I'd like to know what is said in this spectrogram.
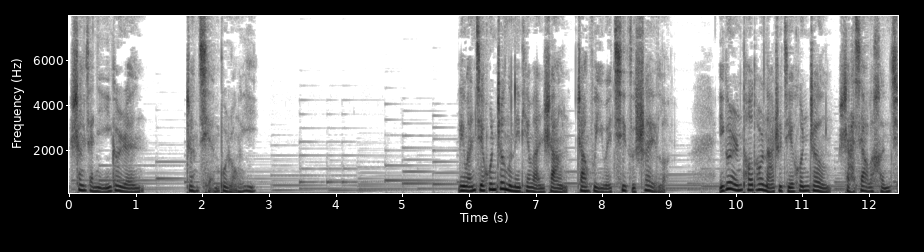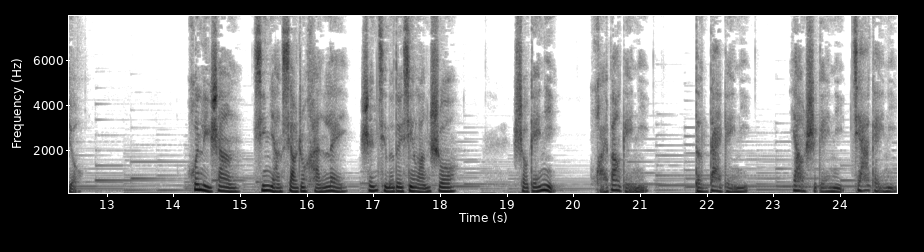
剩下你一个人，挣钱不容易。”领完结婚证的那天晚上，丈夫以为妻子睡了，一个人偷偷拿出结婚证，傻笑了很久。婚礼上，新娘笑中含泪，深情的对新郎说：“手给你，怀抱给你。”等待给你，钥匙给你，家给你，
